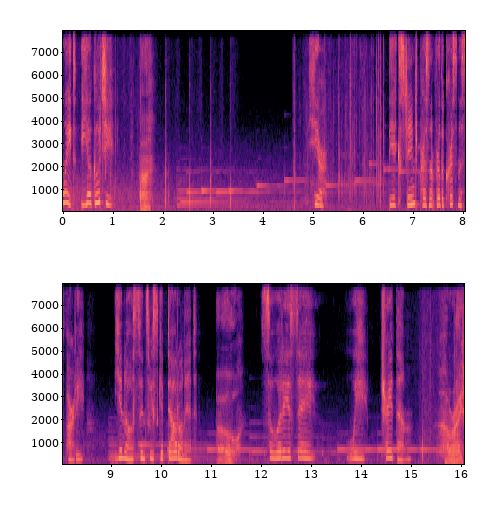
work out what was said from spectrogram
wait, Yaguchi. Huh? Here. The exchange present for the Christmas party. You know, since we skipped out on it. Oh, So what do you say we trade them? all right.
